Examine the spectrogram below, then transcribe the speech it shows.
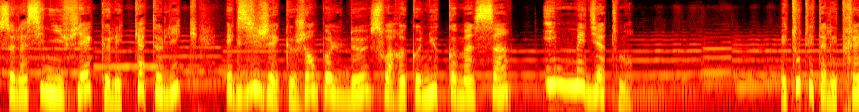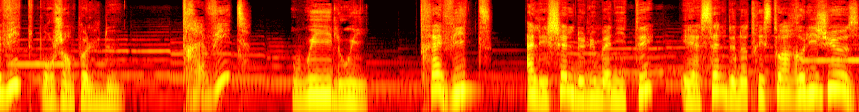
Cela signifiait que les catholiques exigeaient que Jean-Paul II soit reconnu comme un saint immédiatement. Et tout est allé très vite pour Jean-Paul II. Très vite? Oui, Louis, très vite à l'échelle de l'humanité et à celle de notre histoire religieuse.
